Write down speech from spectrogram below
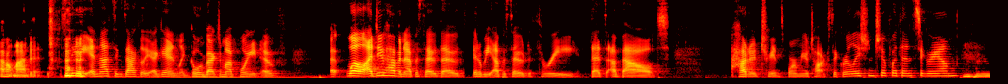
I don't mind it. See, and that's exactly again, like going back to my point of uh, well, I do have an episode though. It'll be episode 3 that's about how to transform your toxic relationship with Instagram. Mm-hmm.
